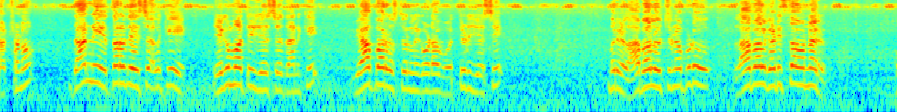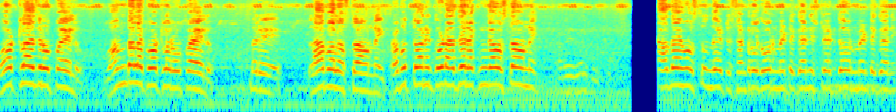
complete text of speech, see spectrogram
తక్షణం. దాన్ని ఇతర దేశాలకి ఎగుమతి చేసేదానికి వ్యాపారస్తుల్ని కూడా ఒత్తిడి చేసి మరి లాభాలు వచ్చినప్పుడు లాభాలు గడిస్తూ ఉన్నారు. కోట్లాది రూపాయలు వందల కోట్ల రూపాయలు మరి లాభాలు వస్తూ ఉన్నాయి. ప్రభుత్వానికి కూడా అదే రకంగా వస్తూ ఉన్నాయి. ఆదాయం వస్తుంది అటు సెంట్రల్ గవర్నమెంట్ కానీ స్టేట్ గవర్నమెంట్ కానీ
